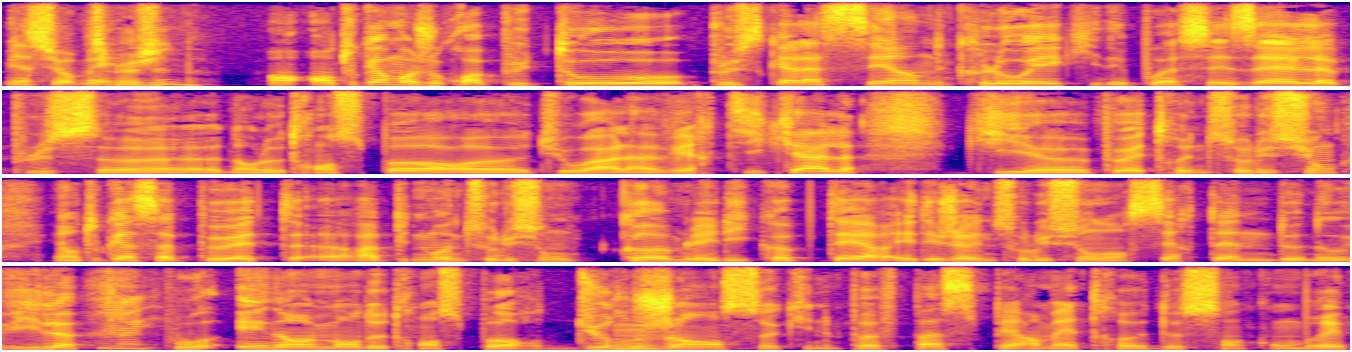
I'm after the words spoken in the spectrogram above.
Bien sûr, mais t'imagines? En, en tout cas, moi, je crois plutôt plus qu'à la C1 de Chloé qui déploie ses ailes, plus euh, dans le transport, euh, tu vois, à la verticale, qui euh, peut être une solution. Et en tout cas, ça peut être rapidement une solution comme l'hélicoptère, et déjà une solution dans certaines de nos villes Oui. pour énormément de transports d'urgence qui ne peuvent pas se permettre de s'encombrer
